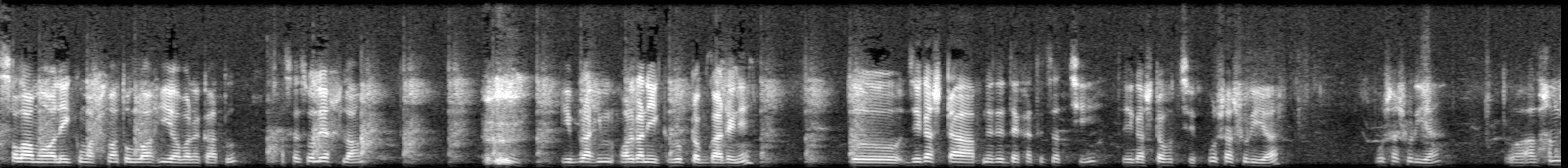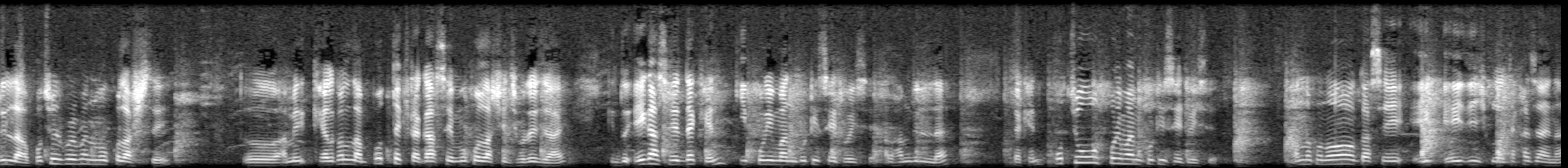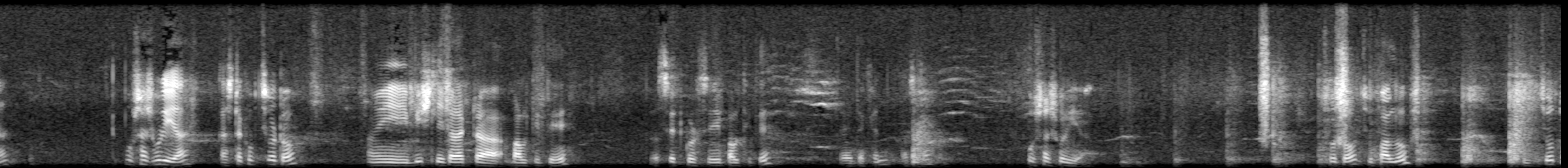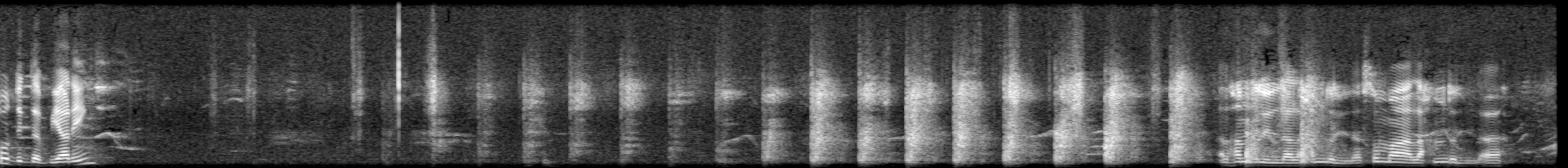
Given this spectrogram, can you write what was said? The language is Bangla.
আসসালামু আলাইকুম রহমতুল্লাহি আবরাকাতু আচ্ছা চলে আসলাম ইব্রাহিম অর্গানিক রুপটপ গার্ডেনে। তো যে গাছটা আপনাদের দেখাতে চাচ্ছি এই গাছটা হচ্ছে পোষাশুরিয়া পোষাশুরিয়া তো আলহামদুলিল্লাহ প্রচুর পরিমাণ মুকুল আসছে। তো আমি খেয়াল করলাম প্রত্যেকটা গাছে মুকুল আসে, ঝরে যায়। কিন্তু এই গাছে দেখেন কি পরিমাণ গুটি সেট হয়েছে, আলহামদুলিল্লাহ। দেখেন প্রচুর পরিমাণ গুটি সেট হয়েছে। অন্য কোনো গাছে এই এই জিনিসগুলো দেখা যায় না। পোষা সরিয়া, গাছটা খুব ছোট। আমি বিশ লিটার একটা বালতিতে সেট করছি এই বালতিতে। তাই দেখেন গাছটা। পোষা সরিয়া। ছোট, ঝোপালো। চতুর্দিক দিয়ে বিয়ারিং আলহামদুলিল্লাহ আলহামদুলিল্লাহ সুম্মা আলহামদুলিল্লাহ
